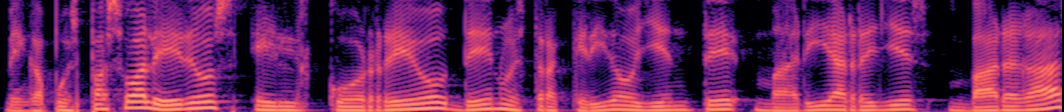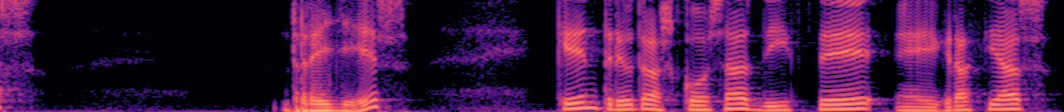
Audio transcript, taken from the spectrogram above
Venga, pues paso a leeros el correo de nuestra querida oyente María Reyes Vargas Reyes, que entre otras cosas dice eh, gracias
